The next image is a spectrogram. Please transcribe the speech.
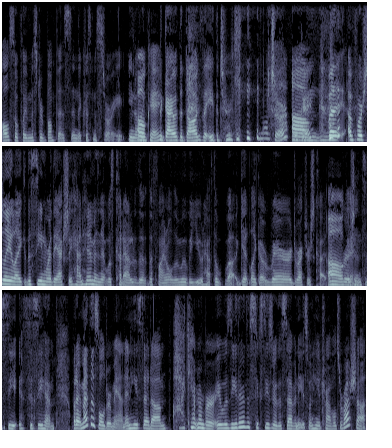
also played Mr. Bumpus in the Christmas story. You know, the- Okay. the, guy with the dogs that ate the turkey. Not sure. Um, but unfortunately, like the scene where they actually had him and it was cut out of the, the final of the movie, you would have to uh, get like a rare director's cut Oh, Oh, okay. version to see to see him. But I met this older man and he said, um, ah, I can't remember. It was either the 60s or the 70s when he had traveled to Russia.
